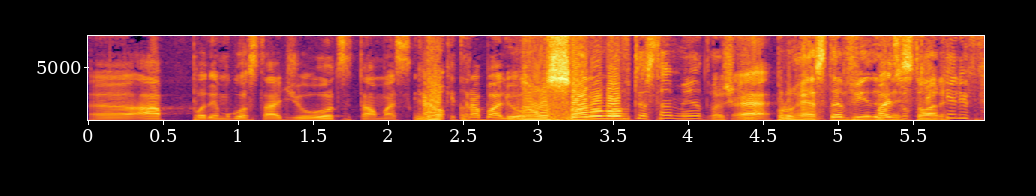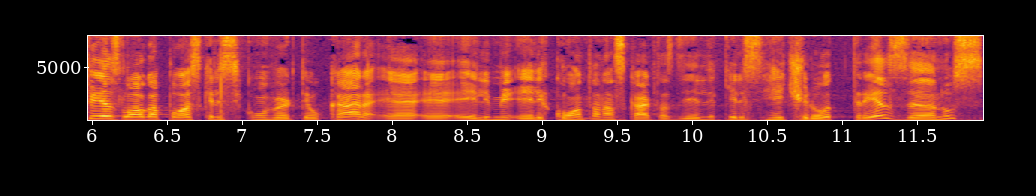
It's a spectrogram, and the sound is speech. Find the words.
Uh, ah, podemos gostar de outros e tal, mas cara não, que trabalhou. Não só no Novo Testamento, acho é, que pro resto da vida, mas da história. Mas o que, que, ele fez logo após que ele se converteu? Cara, é, é, ele, ele conta nas cartas dele que ele se retirou três anos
